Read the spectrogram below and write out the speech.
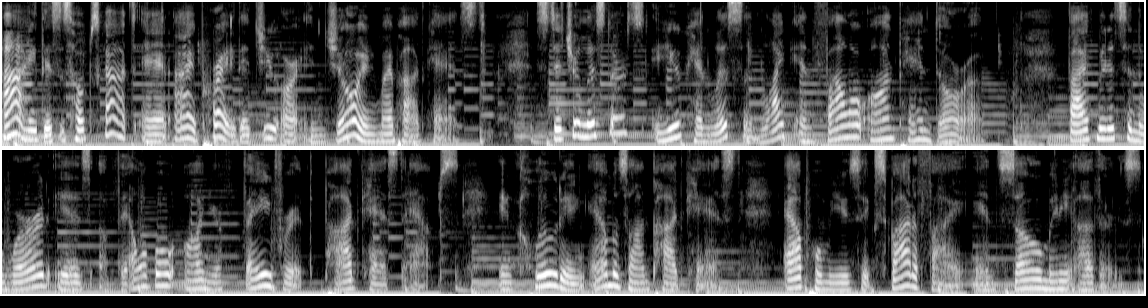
Hi, this is Hope Scott, and I pray that you are enjoying my podcast. Stitcher listeners, you can listen, like, and follow on Pandora. Five Minutes in the Word is available on your favorite podcast apps, including Amazon Podcast, Apple Music, Spotify, and so many others.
